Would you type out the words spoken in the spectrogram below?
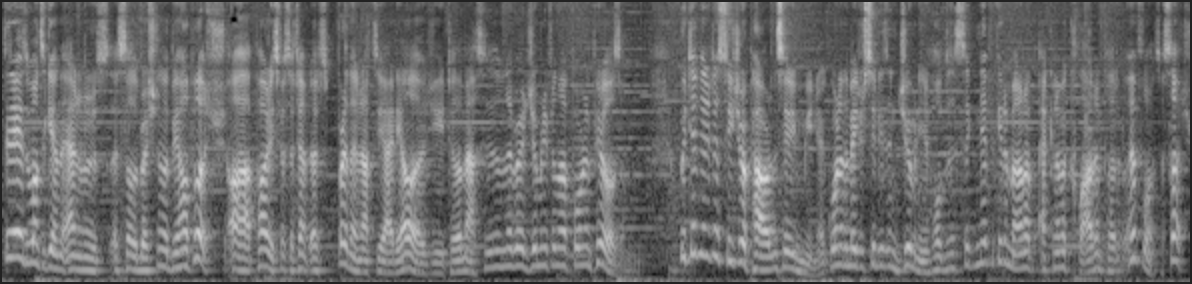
Today is once again the annual celebration of the Beer Hall Putsch, uh, party's first attempt at spreading the Nazi ideology to the masses and liberate Germany from the foreign imperialism. We attempted to seizure power in the city of Munich, one of the major cities in Germany, and holds a significant amount of economic clout and political influence as such.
